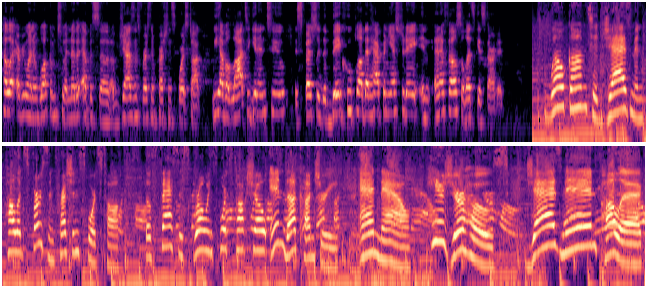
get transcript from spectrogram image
Hello, everyone, and welcome to another episode of Jasmine's First Impression Sports Talk. We have a lot to get into, especially the big hoopla that happened yesterday in NFL. So let's get started. Welcome to Jasmine Pollock's First Impression Sports Talk, the fastest growing sports talk show in the country. And now, here's your host, Jasmine Pollock.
